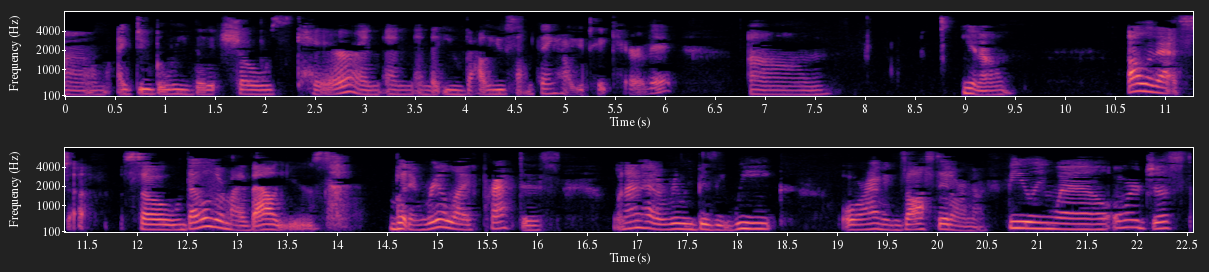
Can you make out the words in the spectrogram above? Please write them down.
Um, I do believe that it shows care and, and, and that you value something, how you take care of it. Um, you know, all of that stuff. So those are my values. But in real life practice, when I've had a really busy week, or I'm exhausted, or I'm not feeling well, or just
